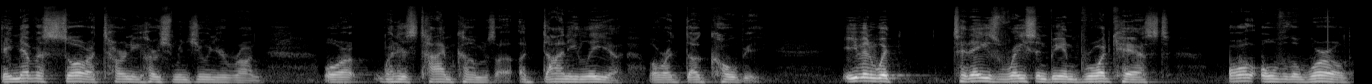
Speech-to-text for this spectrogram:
They never saw a Tony Hirschman Jr. run or when his time comes, a, a Donny Lia or a Doug Coby. Even with today's racing being broadcast all over the world,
